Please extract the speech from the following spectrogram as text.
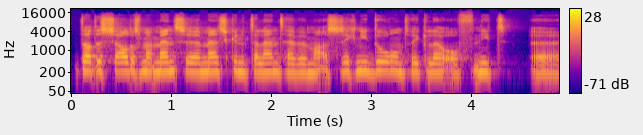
dat is zelfs met mensen. Mensen kunnen talent hebben, maar als ze zich niet doorontwikkelen of niet eh,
